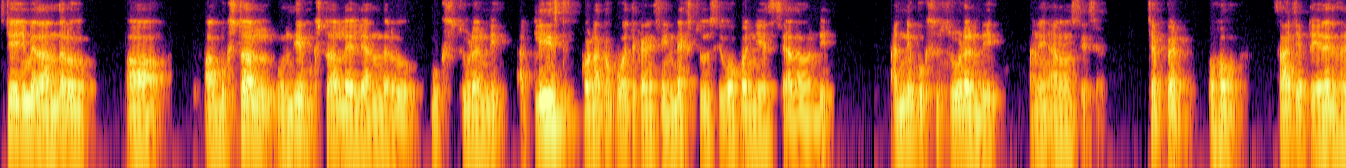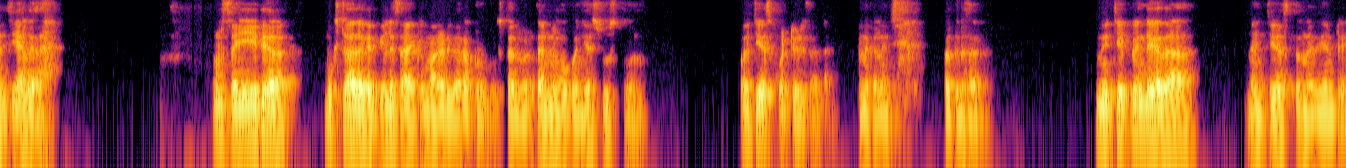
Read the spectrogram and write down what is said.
స్టేజ్ మీద అందరూ ఆ బుక్ స్టాల్ ఉంది బుక్ స్టాల్లో వెళ్ళి అందరూ బుక్స్ చూడండి అట్లీస్ట్ కొనకపోతే కనీసం ఇండెక్స్ చూసి ఓపెన్ చేసి చదవండి అన్ని బుక్స్ చూడండి అని అనౌన్స్ చేశాడు చెప్పాడు ఓహో సార్ చెప్తే ఏదైనా సరే చేయాలి కదా స్ట్రైట్గా బుక్ స్టాల్ దగ్గరికెళ్ళి సాయి కుమార్ రెడ్డి గారు అప్పుడు బుక్ స్టాల్ పెడితే అన్ని ఓపెన్ చేసి చూస్తూ ఉన్నాం. చేసి కొట్టాడు సార్ నన్ను వెనకాల నుంచి పత్ర సార్. మీరు చెప్పిందే కదా నేను చేస్తున్నది అంటే,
